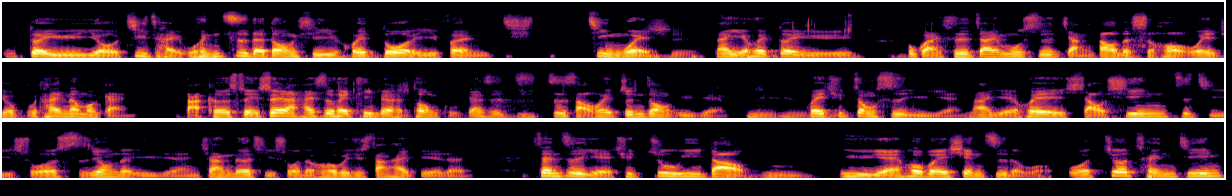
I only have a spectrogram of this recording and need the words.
嗯对于有记载文字的东西，会多了一份敬畏。是，那也会对于不管是在牧师讲到的时候，我也就不太那么敢打瞌睡。虽然还是会听得很痛苦，但是至至少会尊重语言，嗯嗯，会去重视语言。那也会小心自己所使用的语言，像乐琪说的，会不会去伤害别人，甚至也去注意到，嗯。语言会不会限制了我？我就曾经，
